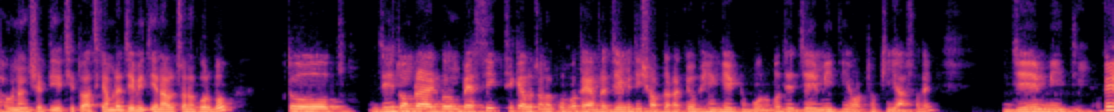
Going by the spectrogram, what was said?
ভগ্নাংশের দিয়েছি। তো আজকে আমরা জ্যামিতি নিয়ে আলোচনা করব। তো যেহেতু আমরা একদম বেসিক থেকে আলোচনা করব, তাই আমরা জ্যামিতি শব্দটাকেও ভেঙে একটু বলব যে জ্যামিতি অর্থ কি আসলে? জ্যামিতি, ওকে?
